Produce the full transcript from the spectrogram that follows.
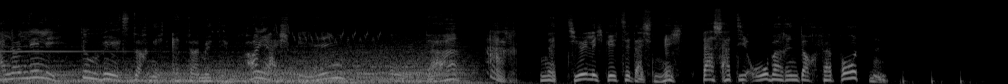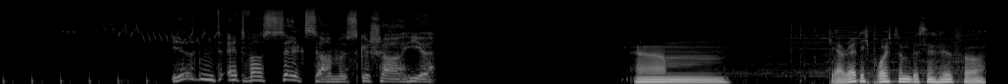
Hallo Lilly, du willst doch nicht etwa mit dem Feuer spielen? Oder? Ach, natürlich willst du das nicht. Das hat die Oberin doch verboten. Irgendetwas Seltsames geschah hier. Ähm. Garrett, ich bräuchte ein bisschen Hilfe.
